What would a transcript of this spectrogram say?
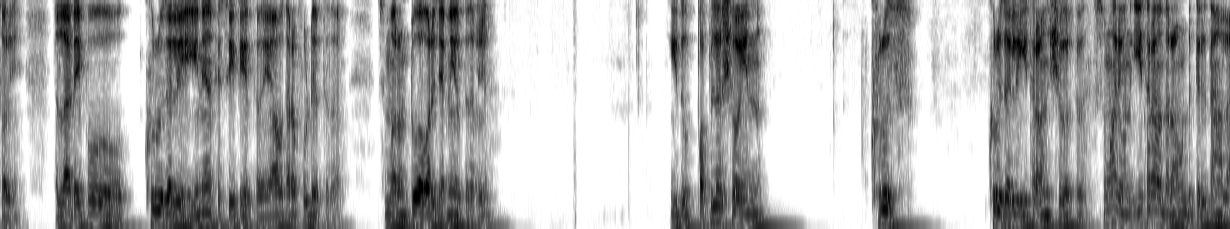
ಸಾರಿ ಎಲ್ಲ ಟೈಪು ಕ್ರೂಸಲ್ಲಿ ಏನೇನು ಫೆಸಿಲಿಟಿ ಇರ್ತದೆ, ಯಾವ ಥರ ಫುಡ್ ಇರ್ತದೆ, ಸುಮಾರು ಒಂದು ಟೂ ಅವರ್ ಜರ್ನಿ ಇರ್ತದೆ ಅದರಲ್ಲಿ. ಇದು ಪಾಪ್ಯುಲರ್ ಶೋ ಇನ್ ಕ್ರೂಸ್ ಕ್ರೂಸಲ್ಲಿ ಈ ಥರ ಒಂದು ಶೋ ಇರ್ತದೆ. ಸುಮಾರು ಒಂದು ಈ ಥರ ಒಂದು ರೌಂಡ್ ತಿರುಗ್ತಾನಲ್ಲ,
